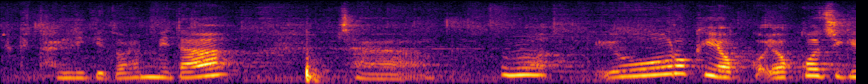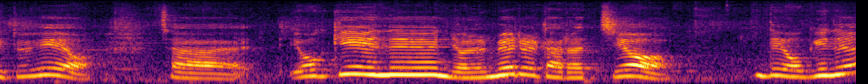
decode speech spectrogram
이렇게 달리기도 합니다. 자, 음, 요렇게 엮어, 엮어지기도 해요. 자, 여기에는 열매를 달았지요. 근데 여기는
